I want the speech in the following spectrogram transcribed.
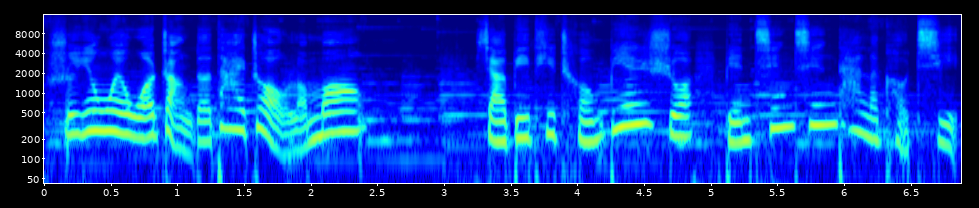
是因为我长得太丑了吗？小鼻涕虫边说边轻轻叹了口气。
